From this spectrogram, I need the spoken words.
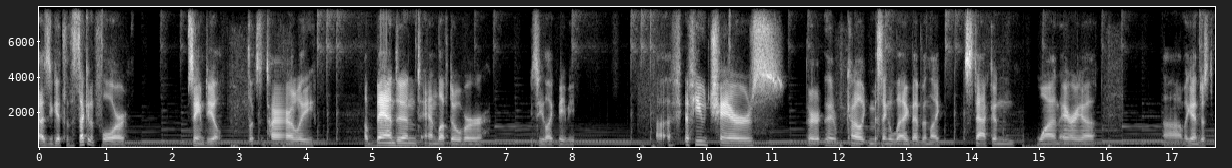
as you get to the second floor, same deal. looks entirely abandoned and left over. You see, like maybe a, a few chairs. They're they're kind of like missing a leg. They've been like stacked in one area. Um, again, just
